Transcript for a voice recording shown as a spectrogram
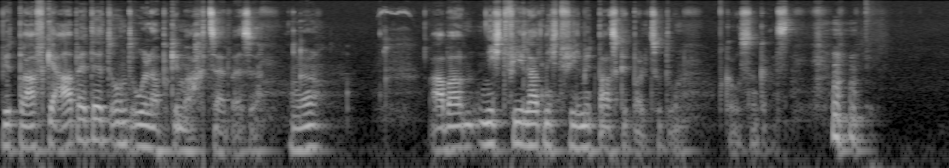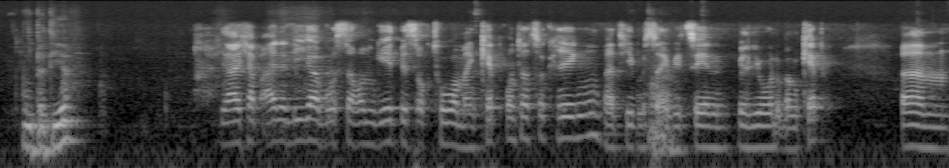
wird brav gearbeitet und Urlaub gemacht zeitweise. Ja. Aber nicht viel hat nicht viel mit Basketball zu tun, im Großen und Ganzen. und bei dir? Ja, ich habe eine Liga, wo es darum geht, bis Oktober mein Cap runterzukriegen. Mein Team ist irgendwie 10 Millionen über dem Cap. Ähm,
